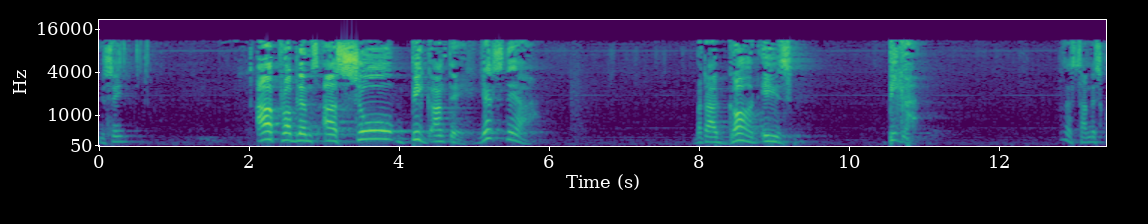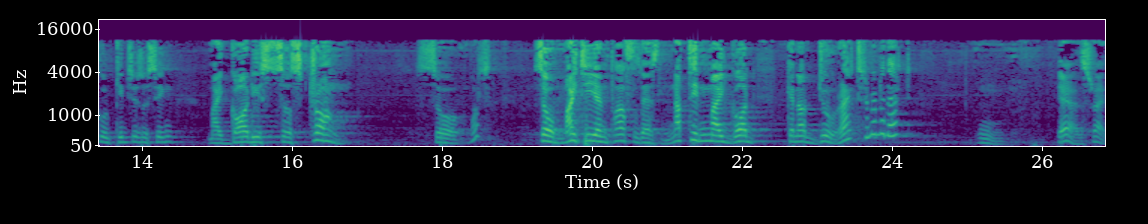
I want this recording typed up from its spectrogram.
You see? Our problems are so big, aren't they? Yes, they are. But our God is bigger. The Sunday school kids used to sing, My God is so strong. So, what? So mighty and powerful. There's nothing my God cannot do, right? Remember that? Mm. Yeah, that's right.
